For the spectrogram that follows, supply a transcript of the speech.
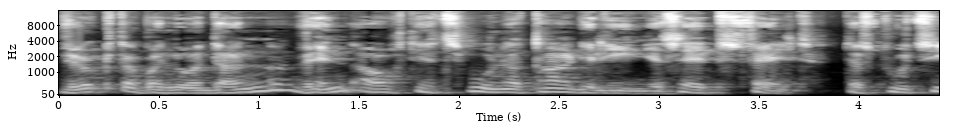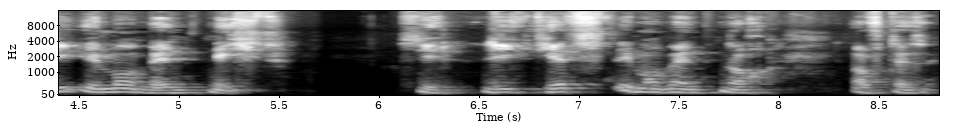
Wirkt aber nur dann, wenn auch die 200-Tage-Linie selbst fällt. Das tut sie im Moment nicht. Sie liegt jetzt im Moment noch auf der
